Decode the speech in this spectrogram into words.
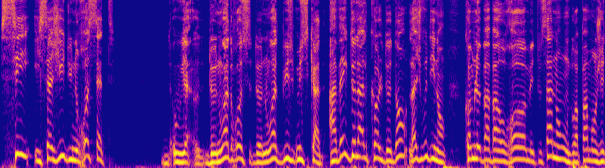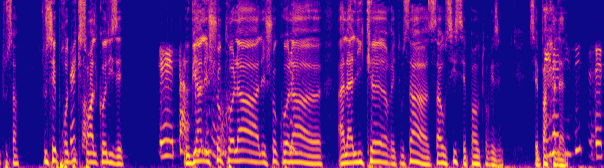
Si il s'agit d'une recette où il y a de noix de, de noix de muscade avec de l'alcool dedans, là, je vous dis non. Comme le baba au rhum et tout ça, non, on ne doit pas manger tout ça. Tous ces produits qui sont alcoolisés. Ou bien les chocolats, les chocolats euh, à la liqueur et tout ça, ça aussi c'est pas autorisé. C'est pas halal. La visite des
